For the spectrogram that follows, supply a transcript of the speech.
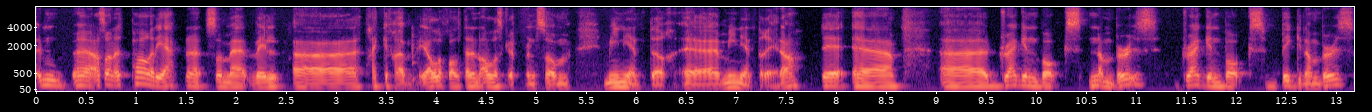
eh, altså, et par av de appene som jeg vil uh, trekke frem, i alle fall til den aldersgruppen som mine jenter, uh, mine jenter er i, da, det er uh, Dragonbox Numbers, Dragonbox Big Numbers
